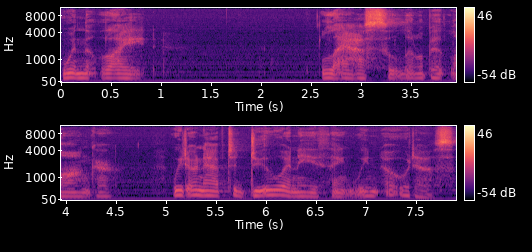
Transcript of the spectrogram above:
when the light lasts a little bit longer. We don't have to do anything, we notice.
